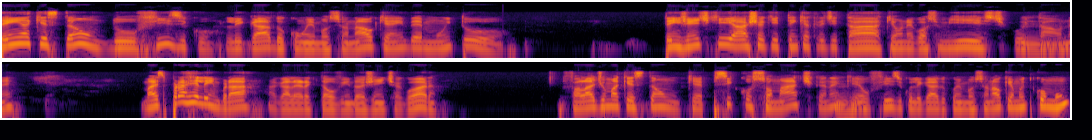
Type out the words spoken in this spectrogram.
tem a questão do físico ligado com o emocional que ainda é muito. Tem gente que acha que tem que acreditar que é um negócio místico Uhum. e tal, né? Mas para relembrar a galera que está ouvindo a gente agora, falar de uma questão que é psicossomática, né? Uhum. Que é o físico ligado com o emocional, que é muito comum,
